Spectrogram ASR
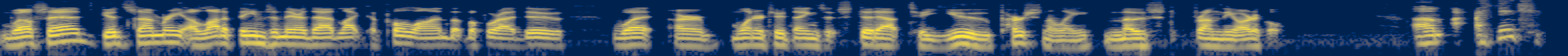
well said. Good summary. A lot of themes in there that I'd like to pull on, but before I do, what are one or two things that stood out to you personally most from the article? Um, I think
